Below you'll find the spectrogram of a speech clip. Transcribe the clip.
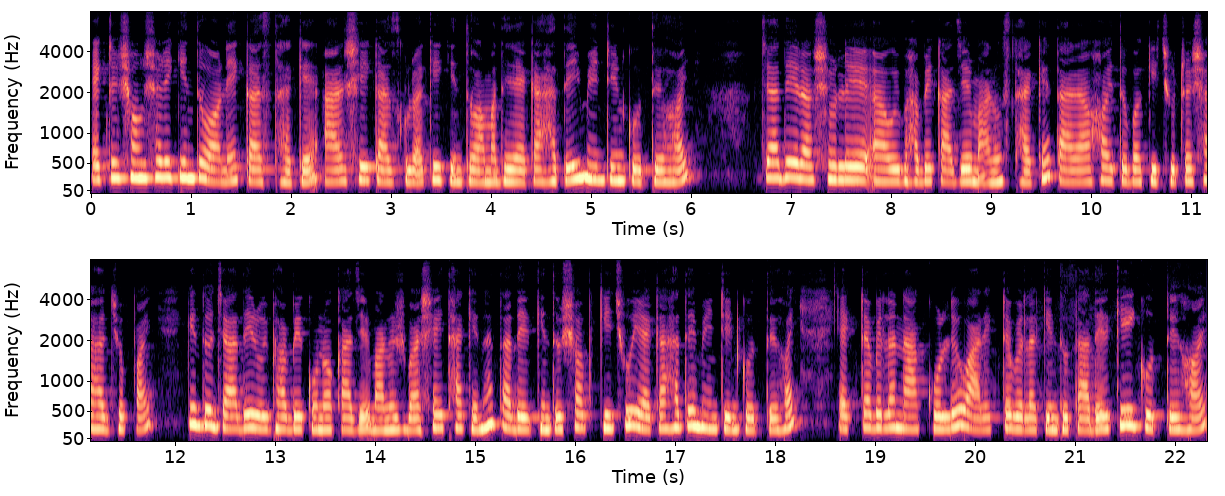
একটা সংসারে কিন্তু অনেক কাজ থাকে আর সেই কাজগুলোকে কিন্তু আমাদের একা হাতেই মেনটেন করতে হয়। যাদের আসলে ওইভাবে কাজের মানুষ থাকে, তারা হয়তো বা কিছুটা সাহায্য পায়। কিন্তু যাদের ওইভাবে কোনো কাজের মানুষ বাসায় থাকে না, তাদের কিন্তু সব কিছুই একা হাতে মেনটেন করতে হয়। একটা বেলা না করলেও আরেকটা বেলা কিন্তু তাদেরকেই করতে হয়।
